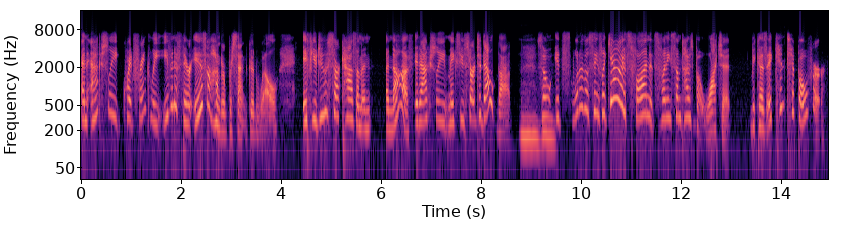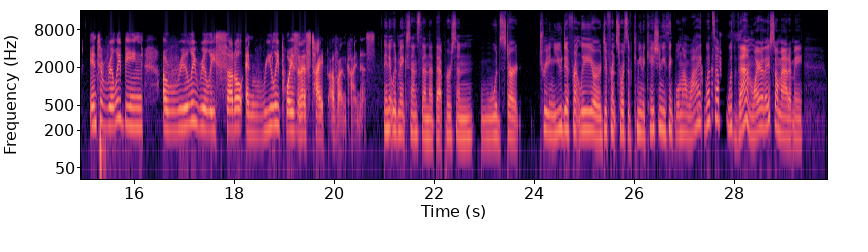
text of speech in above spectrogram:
and actually quite frankly even if there is 100% goodwill if you do sarcasm and enough, it actually makes you start to doubt that. Mm-hmm. So it's one of those things like, yeah, it's fun, it's funny sometimes, but watch it because it can tip over into really being a really, really subtle and really poisonous type of unkindness. And it would make sense then that that person would start treating you differently or different sorts of communication. You think, well, now why? What's up with them? Why are they so mad at me?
